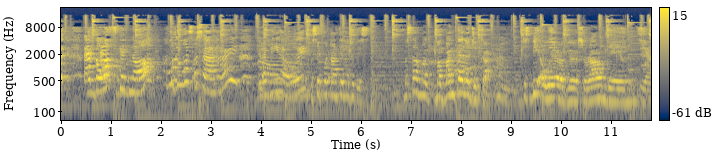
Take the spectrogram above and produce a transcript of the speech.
Paggawas good, no? Magawas usahay. Grabe ha, oy. Mas importante lang dyan is, basta mag, magbantay lang dyan ka. Just be aware of your surroundings. Yeah.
